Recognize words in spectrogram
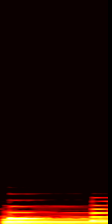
Música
